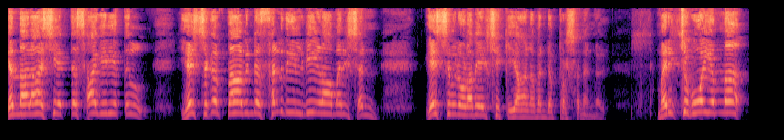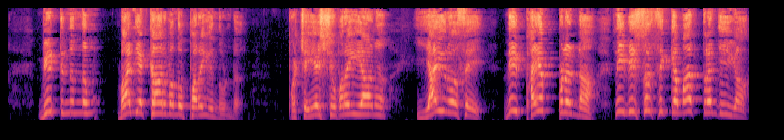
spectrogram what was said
എന്നാൽ ആശയറ്റ സാഹചര്യത്തിൽ യേശു കർത്താവിന്റെ സന്നിധിയിൽ വീണ മനുഷ്യൻ യേശുവിനോട് അപേക്ഷിക്കുകയാണ് അവന്റെ പ്രശ്നങ്ങൾ. മരിച്ചുപോയെന്ന് വീട്ടിൽ നിന്നും ബാല്യക്കാർ വന്ന് പറയുന്നുണ്ട്. പക്ഷെ യേശു പറയുകയാണ് യൈറോസേ നീ ഭയപ്പെടണ്ട. നീ വിശ്വസിക്ക മാത്രം ചെയ്യുക.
